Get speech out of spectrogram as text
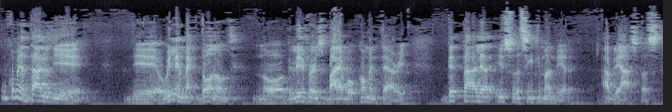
Um comentário de, de William MacDonald no Believer's Bible Commentary detalha isso da seguinte maneira: abre aspas.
